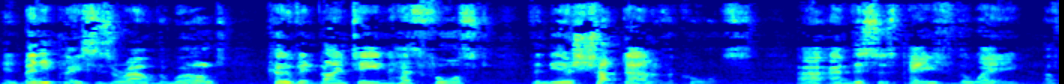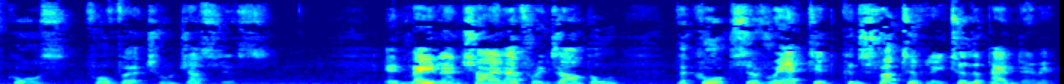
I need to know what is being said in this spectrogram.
In many places around the world, COVID-19 has forced the near shutdown of the courts, uh, and this has paved the way, of course, for virtual justice. In mainland China, for example, the courts have reacted constructively to the pandemic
